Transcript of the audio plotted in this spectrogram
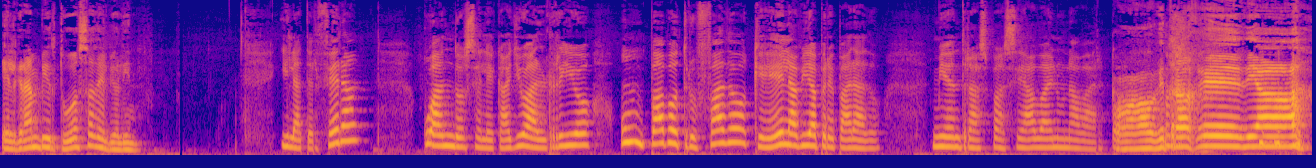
el gran virtuoso del violín. Y la tercera, cuando se le cayó al río un pavo trufado que él había preparado mientras paseaba en una barca. ¡Oh, qué tragedia!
